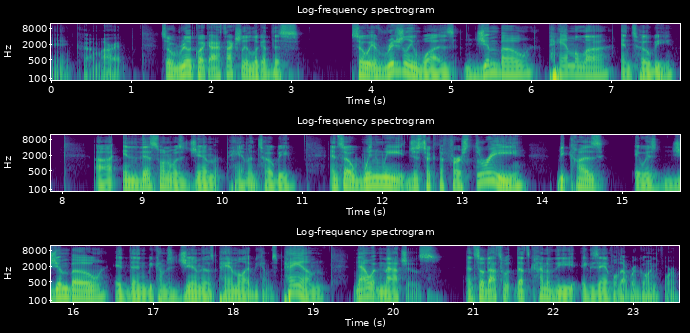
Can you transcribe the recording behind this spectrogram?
and come. All right. So real quick, let's actually look at this. So it originally was Jimbo, Pamela, and Toby. Uh, and this one was Jim, Pam, and Toby. And so when we just took the first three, because it was Jimbo, it then becomes Jim, it was Pamela, it becomes Pam. Now it matches. And so that's what that's kind of the example that we're going for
